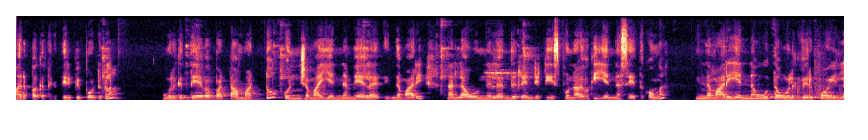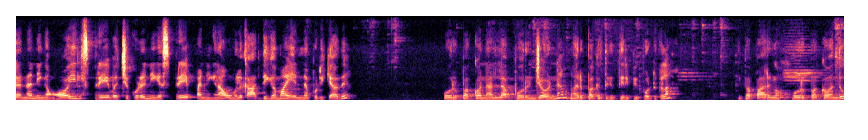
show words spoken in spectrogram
மறுபக்கத்துக்கு திருப்பி போட்டுக்கலாம். உங்களுக்கு தேவைப்பட்டால் மட்டும் கொஞ்சமாக எண்ணெய் மேலே இந்த மாதிரி நல்லா ஒன்றுலேருந்து ரெண்டு டீஸ்பூன் அளவுக்கு எண்ணெய் சேர்த்துக்கோங்க. இந்த மாதிரி எண்ணெய் ஊற்ற உங்களுக்கு விருப்பம் இல்லைன்னா நீங்கள் ஆயில் ஸ்ப்ரே வச்சு கூட நீங்கள் ஸ்ப்ரே பண்ணிங்கன்னா உங்களுக்கு அதிகமாக எண்ணெய் பிடிக்காது. ஒரு பக்கம் நல்லா பொரிஞ்ச உடனே மறுபக்கத்துக்கு திருப்பி போட்டுக்கலாம். இப்போ பாருங்கள் ஒரு பக்கம் வந்து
